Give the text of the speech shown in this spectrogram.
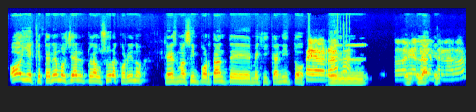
Oye, que tenemos ya el clausura corriendo, que es más importante, mexicanito. Pero Rafa, ¿todavía no hay entrenador?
